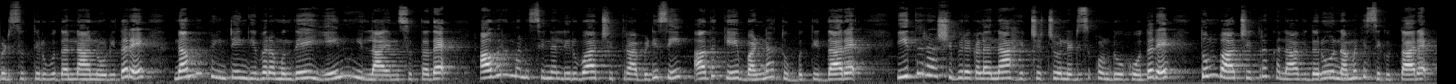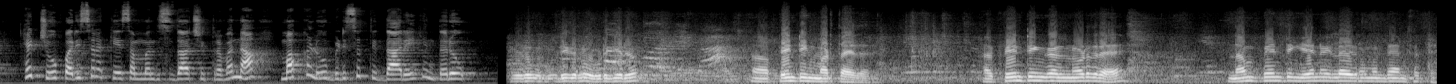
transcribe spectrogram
ಬಿಡಿಸುತ್ತಿರುವುದನ್ನ ನೋಡಿದರೆ ನಮ್ಮ ಪೇಂಟಿಂಗ್ ಇವರ ಮುಂದೆ ಏನೂ ಇಲ್ಲ ಎನಿಸುತ್ತದೆ ಅವರ ಮನಸ್ಸಿನಲ್ಲಿರುವ ಚಿತ್ರ ಬಿಡಿಸಿ ಅದಕ್ಕೆ ಬಣ್ಣ ತುಂಬುತ್ತಿದ್ದಾರೆ. ಇತರ ತರ ಶಿಬಿರಗಳನ್ನು ಹೆಚ್ಚೆಚ್ಚು ನಡೆಸಿಕೊಂಡು ಹೋದರೆ ತುಂಬಾ ಚಿತ್ರಕಲಾವಿದರು ನಮಗೆ ಸಿಗುತ್ತಾರೆ. ಹೆಚ್ಚು ಪರಿಸರಕ್ಕೆ ಸಂಬಂಧಿಸಿದ ಚಿತ್ರವನ್ನ ಮಕ್ಕಳು ಬಿಡಿಸುತ್ತಿದ್ದಾರೆ ಎಂದರು. ಹುಡುಗ ಹುಡುಗರು ಹುಡುಗಿರು ಪೇಂಟಿಂಗ್ ಮಾಡ್ತಾ ಇದ್ದಾರೆ. ಆ ಪೇಂಟಿಂಗ್ಗಳು ನೋಡಿದ್ರೆ ನಮ್ಮ ಪೇಂಟಿಂಗ್ ಏನೂ ಇಲ್ಲ ಇದ್ರ ಮುಂದೆ ಅನಿಸುತ್ತೆ.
